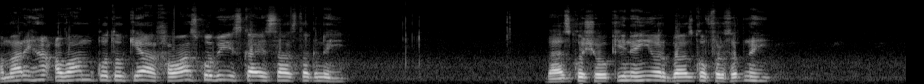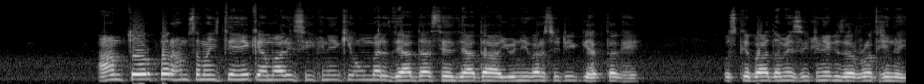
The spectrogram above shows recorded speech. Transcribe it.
ہمارے ہاں عوام کو تو کیا، خواص کو بھی اس کا احساس تک نہیں۔ بعض کو شوق ہی نہیں اور بعض کو فرصت نہیں۔ عام طور پر ہم سمجھتے ہیں کہ ہماری سیکھنے کی عمر زیادہ سے زیادہ یونیورسٹی کی حد تک ہے۔ اس کے بعد ہمیں سیکھنے کی ضرورت ہی نہیں۔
